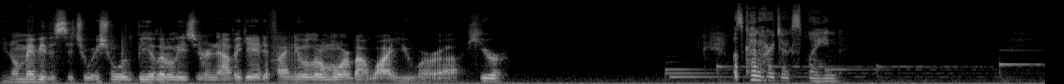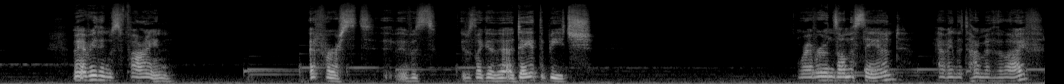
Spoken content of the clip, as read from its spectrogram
you know maybe the situation would be a little easier to navigate if I knew a little more about why you were uh, here. Well, it's kind of hard to explain. I mean, everything was fine at first. It was it was like a, a day at the beach, where everyone's on the sand having the time of their life.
